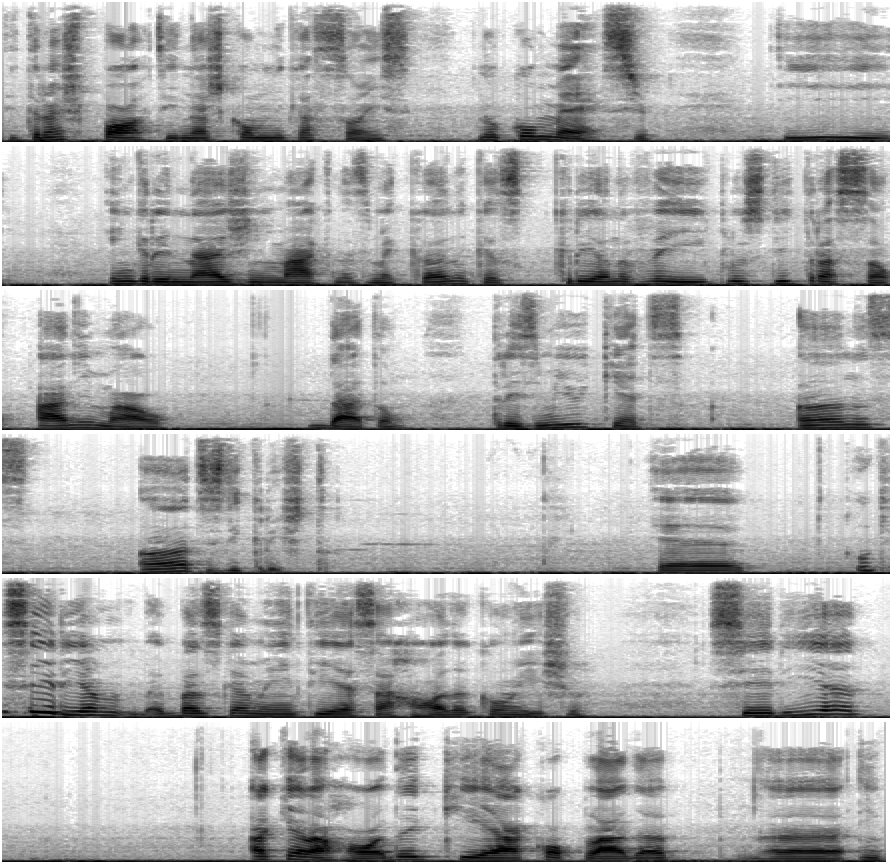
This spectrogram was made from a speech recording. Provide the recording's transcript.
de transporte nas comunicações, no comércio e, engrenagem em máquinas mecânicas, criando veículos de tração animal, datam 3.500 anos antes de Cristo. É, o que seria basicamente essa roda com eixo? Seria aquela roda que é acoplada uh, em,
